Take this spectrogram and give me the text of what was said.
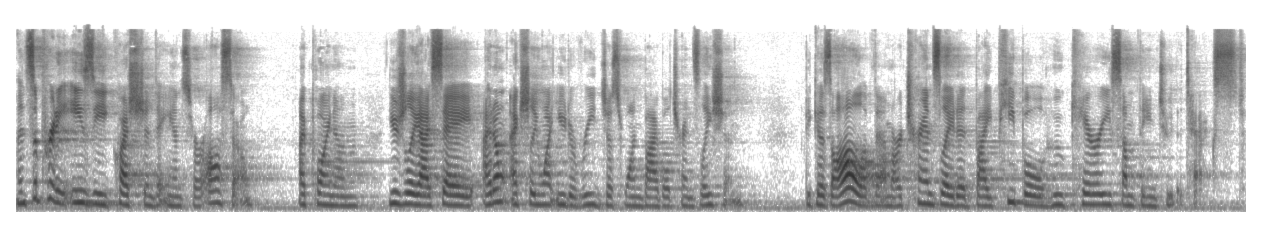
It's a pretty easy question to answer, also. I point them Usually I say, I don't actually want you to read just one Bible translation because all of them are translated by people who carry something to the text.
